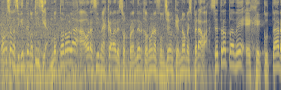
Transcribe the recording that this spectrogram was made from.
Vamos a la siguiente noticia. Motorola ahora sí me acaba de sorprender con una función que no me esperaba. Se trata de ejecutar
